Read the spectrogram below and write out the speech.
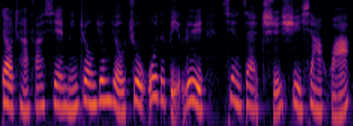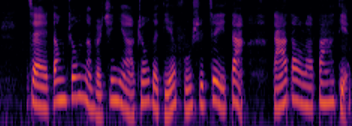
调查发现，民众拥有住屋的比率现在持续下滑。在当中呢，Virginia 州的跌幅是最大，达到了八点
